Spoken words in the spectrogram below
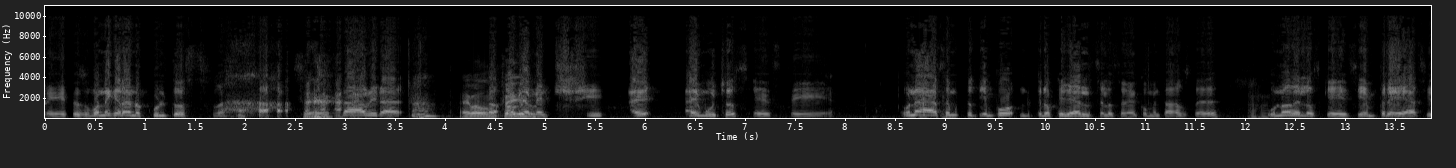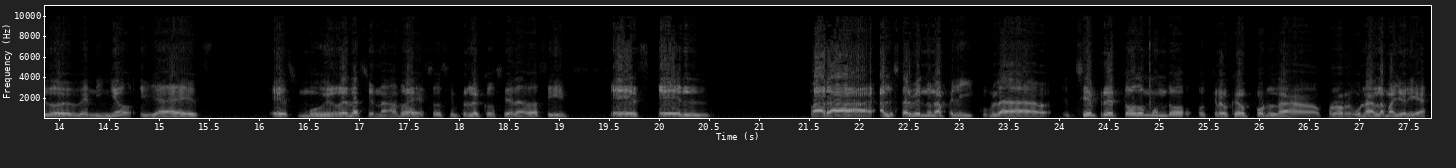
Eh, se supone que eran ocultos. Sí. No, mira, Ahí va un no, fail. obviamente sí, hay, hay muchos. Este, una hace mucho tiempo, creo que ya se los había comentado a ustedes. Ajá. Uno de los que siempre ha sido desde niño y ya es es muy relacionado a eso, siempre lo he considerado así, es el para al estar viendo una película, siempre todo mundo, creo que por la por lo regular la mayoría,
